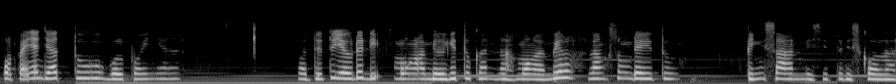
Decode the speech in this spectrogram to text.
pulpennya jatuh ballpointnya. Waktu itu ya udah di mau ngambil gitu kan. Nah mau ngambil langsung deh itu. Pingsan di situ di sekolah.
